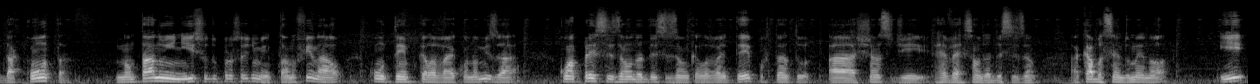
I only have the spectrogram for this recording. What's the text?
da conta não está no início do procedimento, está no final, com o tempo que ela vai economizar, com a precisão da decisão que ela vai ter, portanto, a chance de reversão da decisão acaba sendo menor e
